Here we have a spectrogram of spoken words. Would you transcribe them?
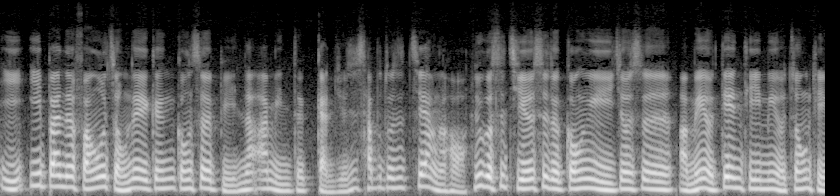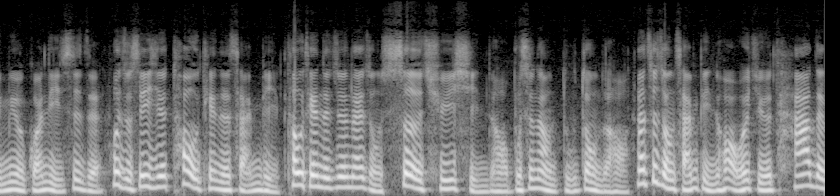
以一般的房屋种类跟公设比，那阿明的感觉是差不多是这样的哈。如果是集合式的公寓，就是啊没有电梯、没有中庭、没有管理室的，或者是一些透天的产品，透天的就是那种社区型的哈，不是那种独栋的哈。那这种产品的话，我会觉得它的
